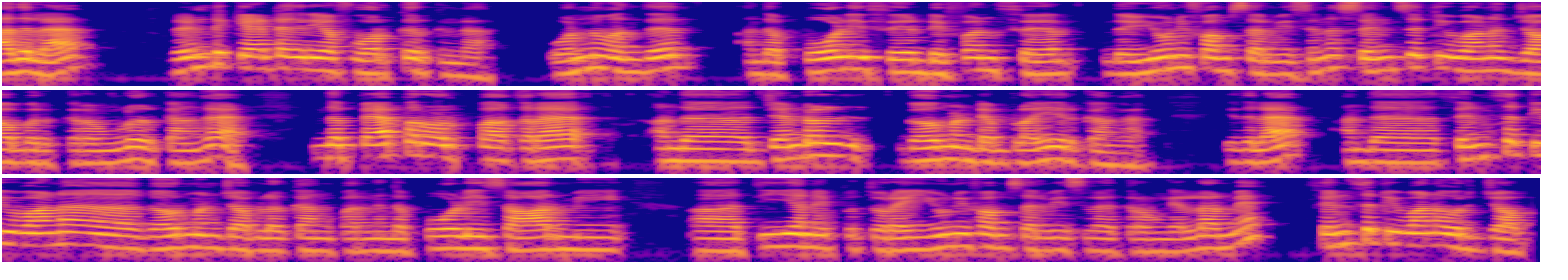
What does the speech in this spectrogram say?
அதில் ரெண்டு கேட்டகரி ஆஃப் ஒர்க் இருக்குங்க. ஒன்று வந்து அந்த போலீஸு டிஃபென்ஸு இந்த யூனிஃபார்ம் சர்வீஸ்னு சென்சிட்டிவான ஜாப் இருக்கிறவங்களும் இருக்காங்க. இந்த பேப்பர் ஒர்க் பார்க்குற அந்த ஜென்ரல் கவர்மெண்ட் எம்ப்ளாயி இருக்காங்க. இதில் அந்த சென்சிட்டிவான கவர்மெண்ட் ஜாப்ல இருக்காங்க பாருங்கள் இந்த போலீஸ் ஆர்மி தீயணைப்புத்துறை யூனிஃபார்ம் சர்வீஸில் இருக்கிறவங்க எல்லாருமே சென்சிட்டிவான ஒரு ஜாப்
